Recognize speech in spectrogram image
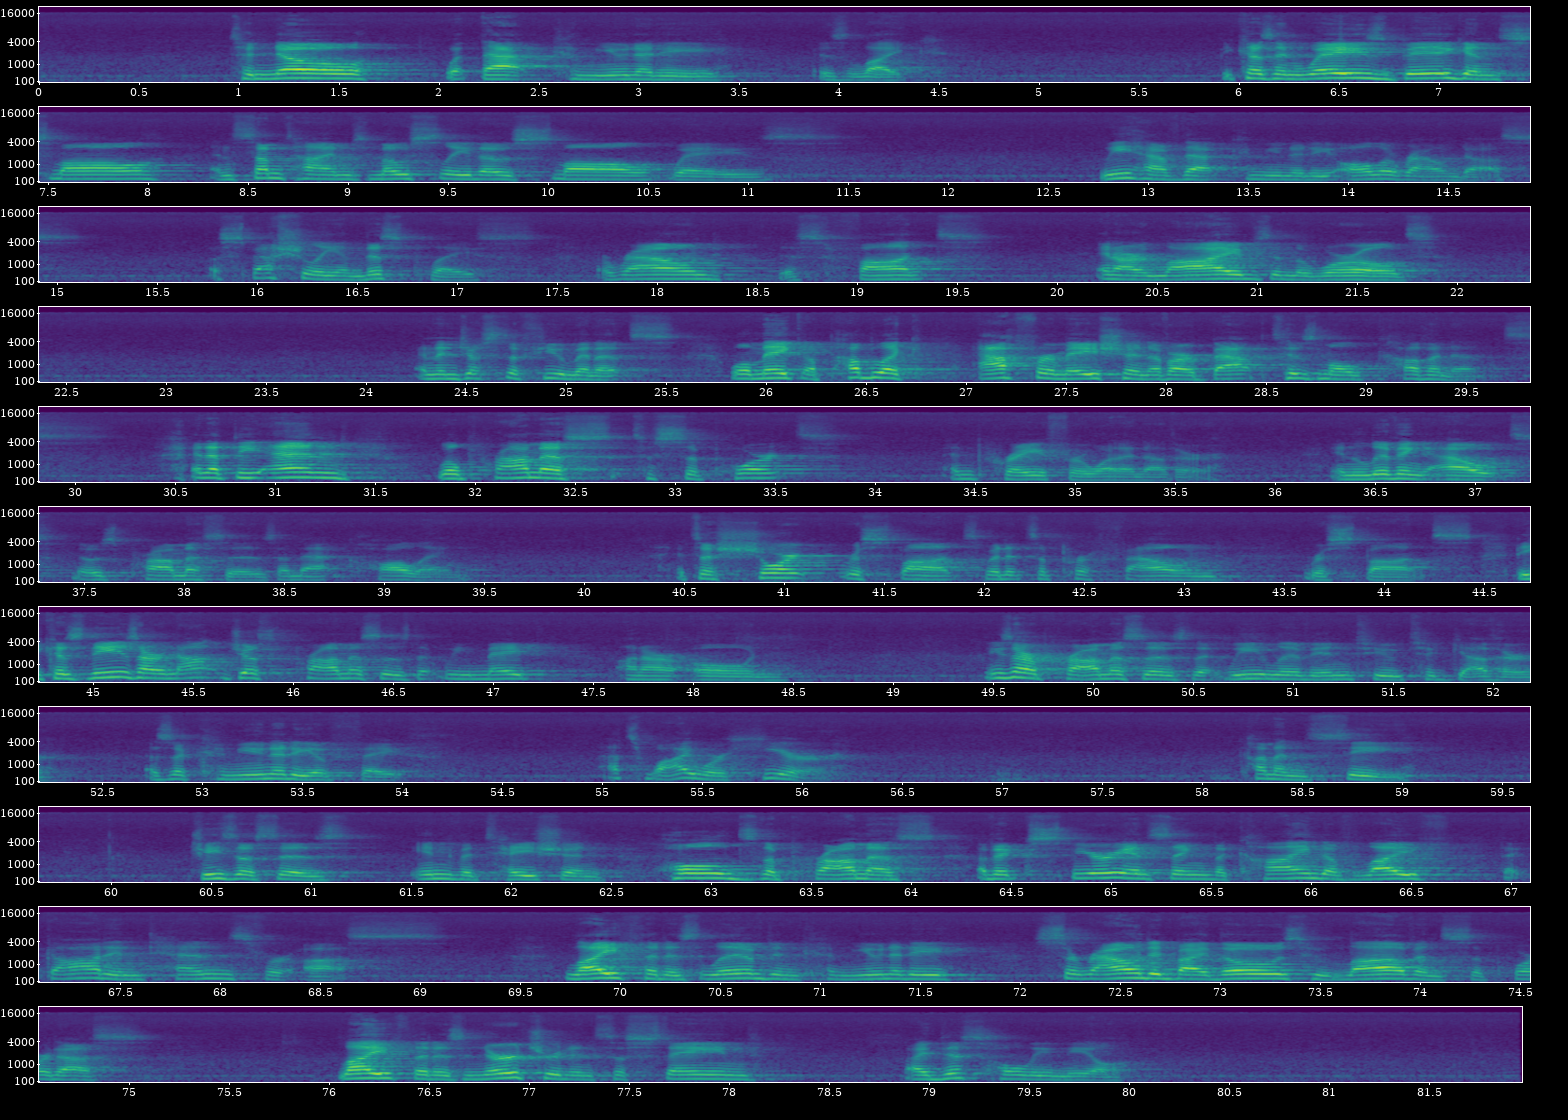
to know what that community is like. Because in ways big and small, and sometimes mostly those small ways, we have that community all around us, especially in this place, around this font, in our lives in the world. And in just a few minutes, we'll make a public affirmation of our baptismal covenants. And at the end, we'll promise to support and pray for one another in living out those promises and that calling. It's a short response, but it's a profound response because these are not just promises that we make on our own. These are promises that we live into together as a community of faith. That's why we're here. Come and see. Jesus' invitation holds the promise of experiencing the kind of life that God intends for us. Life that is lived in community, surrounded by those who love and support us. Life that is nurtured and sustained by this holy meal.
